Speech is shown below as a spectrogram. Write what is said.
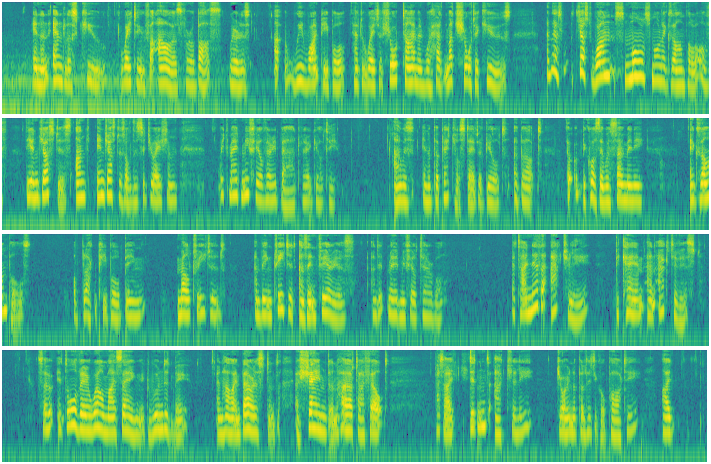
in an endless queue waiting for hours for a bus, whereas uh, we white people had to wait a short time and we had much shorter queues, and that's just one small, small example of the injustice, un- injustice of the situation, which made me feel very bad, very guilty. I was in a perpetual state of guilt about, uh, because there were so many examples of black people being maltreated and being treated as inferiors, and it made me feel terrible. But I never actually became an activist. So it's all very well my saying it wounded me and how embarrassed and ashamed and hurt I felt. But I didn't actually join a political party. I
